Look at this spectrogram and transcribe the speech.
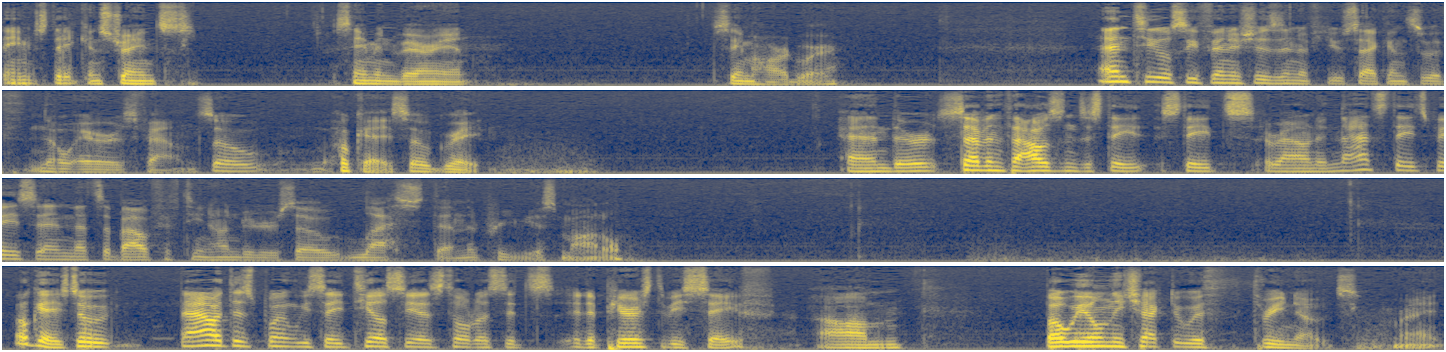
same state constraints, same invariant, same hardware. And TLC finishes in a few seconds with no errors found. So, okay, so great. And there are 7,000 state states around in that state space, and that's about 1,500 or so less than the previous model. Okay, so now at this point we say TLC has told us it's, it appears to be safe, um, but we only checked it with three nodes, right?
